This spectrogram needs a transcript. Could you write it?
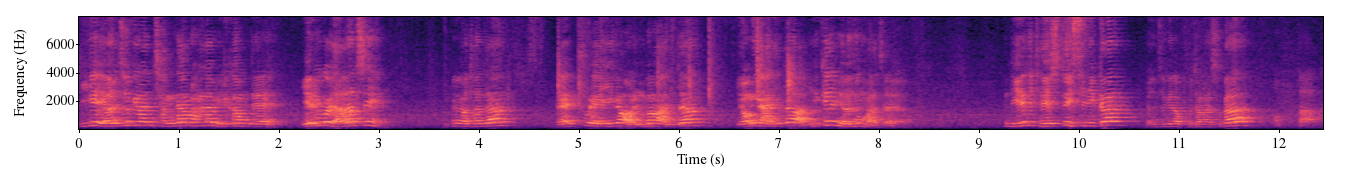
이게 연속이라는 장담을 하려면 이렇게 하면 돼. 얘를 이걸 나눴지? 그럼 어떡한다? FA가 얼마가 아니다? 0이 아니다. 이렇게 되면 연속 맞아요. 근데 이렇게 될 수도 있으니까 연속이라고 보장할 수가 없다.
